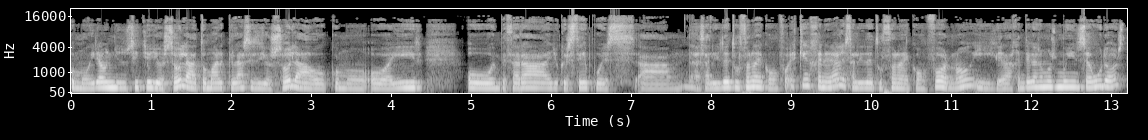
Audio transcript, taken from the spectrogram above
Como ir a un, sitio yo sola, a tomar clases yo sola, o como, o a ir, o empezar a, yo qué sé, pues a, a salir de tu zona de confort. Es que en general es salir de tu zona de confort, ¿no? Y la gente que somos muy inseguros,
